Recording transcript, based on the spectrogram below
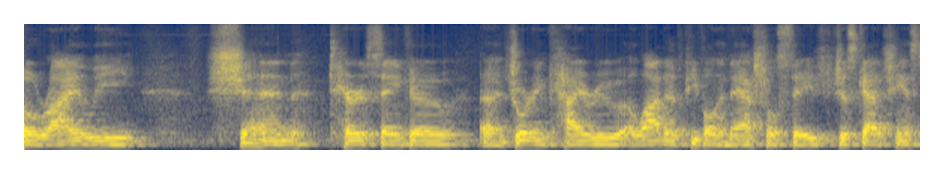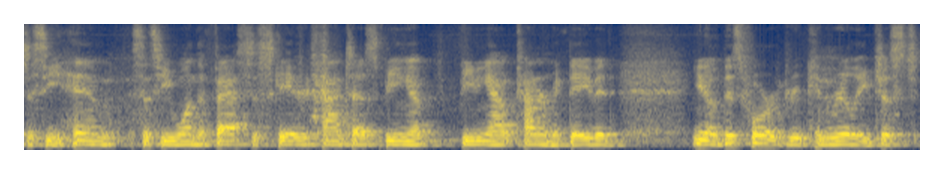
O'Reilly, Schenn, Tarasenko, uh, Jordan Kyrou, a lot of people on the national stage just got a chance to see him since he won the fastest skater contest, being up, beating out Connor McDavid. You know, this forward group can really just,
